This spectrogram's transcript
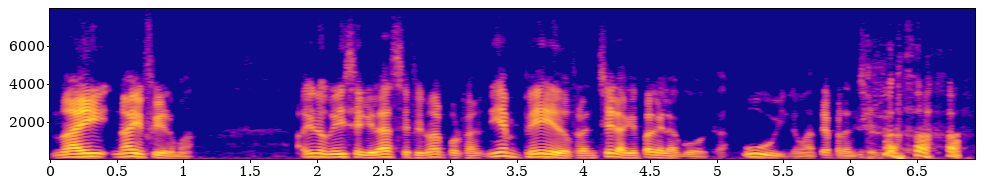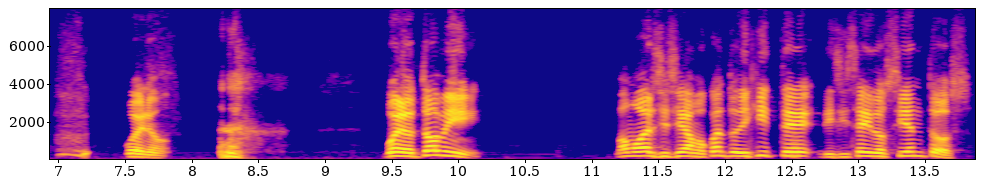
No hay, no hay firma. Hay uno que dice que la hace firmar por Fran- Ni en pedo, Franchella que pague la cuota. Uy, lo maté a Franchella. bueno. bueno, Tommy. Vamos a ver si llegamos. ¿Cuánto dijiste? ¿16,200?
